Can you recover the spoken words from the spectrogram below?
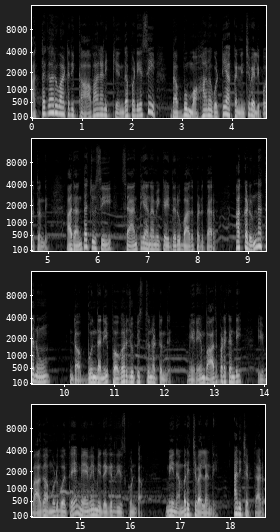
అత్తగారు వాటిని కావాలని కింద పడేసి డబ్బు మొహాన కొట్టి అక్కడి నుంచి వెళ్ళిపోతుంది. అదంతా చూసి శాంతి అనామిక ఇద్దరూ బాధపడతారు. అక్కడున్న అతను డబ్బుందని పొగరు చూపిస్తున్నట్టుంది. మీరేం బాధపడకండి. ఇవి బాగా అమ్ముడుపోతే మేమే మీ దగ్గర తీసుకుంటాం. మీ నెంబర్ ఇచ్చి వెళ్ళండి. అని చెప్తాడు.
